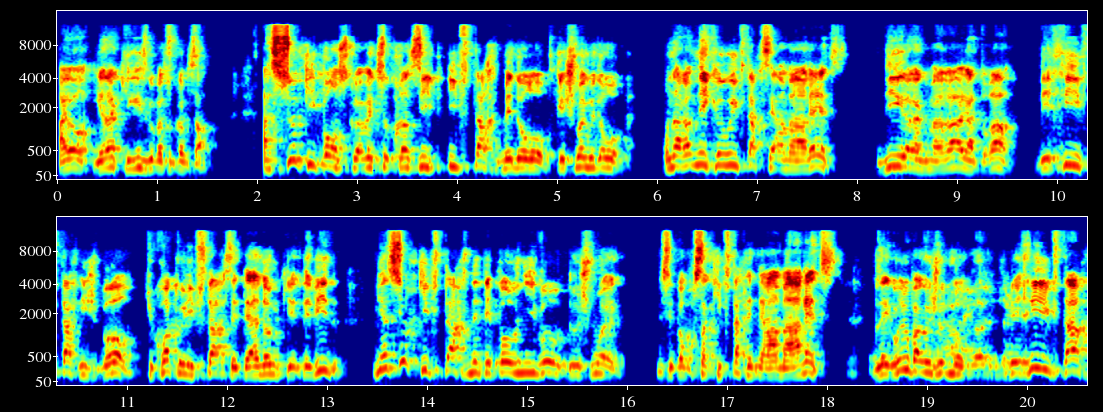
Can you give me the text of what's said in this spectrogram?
Alors, il y en a qui risquent de passer comme ça. À ceux qui pensent qu'avec ce principe, Iftar Bedoro, Kishmoel Bedoro, on a ramené que Iftar, c'est un Maharetz, dit la Gemara, la Torah, tu crois que Iftar, c'était un homme qui était vide? Bien sûr qu'Iftar n'était pas au niveau de Shmuel. Mais c'est pas pour ça qu'Iftar était un Maharetz. Vous avez compris ou pas le jeu de mots? Iftar,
